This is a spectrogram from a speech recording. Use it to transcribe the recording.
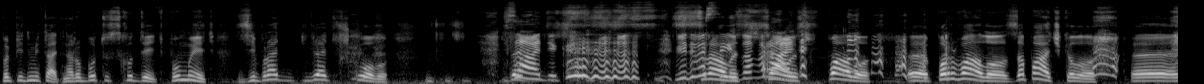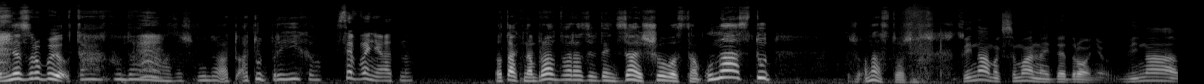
попідмітати, на роботу сходити, помить, зібрати блядь, в школу. В садик. Відвести, забрати. впало, е, порвало, запачкало, е, не зробив. Так, куди? За ж куди? А, а тут приїхав. Все понятно. Отак набрав два рази в день. Зай, що у вас там? У нас тут. У нас теж. Війна максимально йде дронів. Війна,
